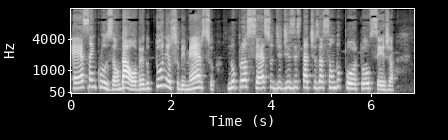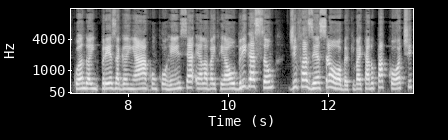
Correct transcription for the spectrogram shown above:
essa inclusão da obra do túnel submerso no processo de desestatização do porto, ou seja, quando a empresa ganhar a concorrência, ela vai ter a obrigação de fazer essa obra, que vai estar no pacote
